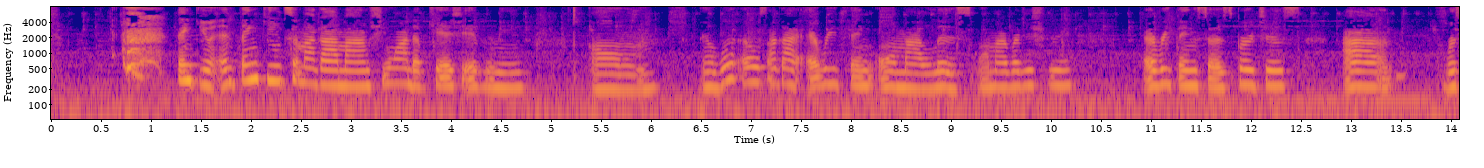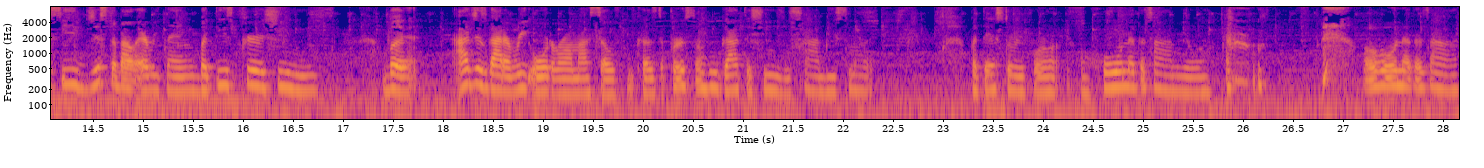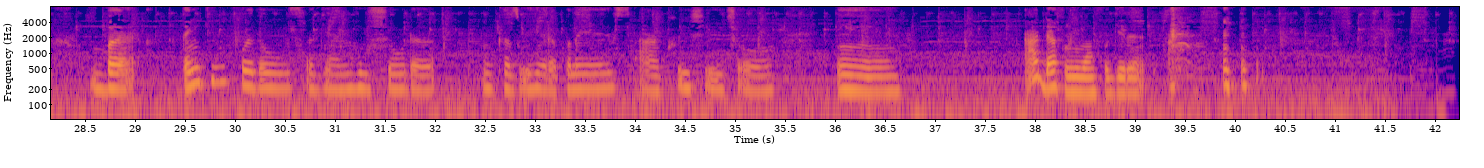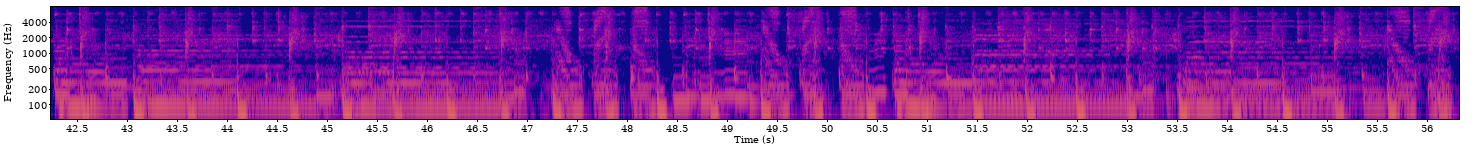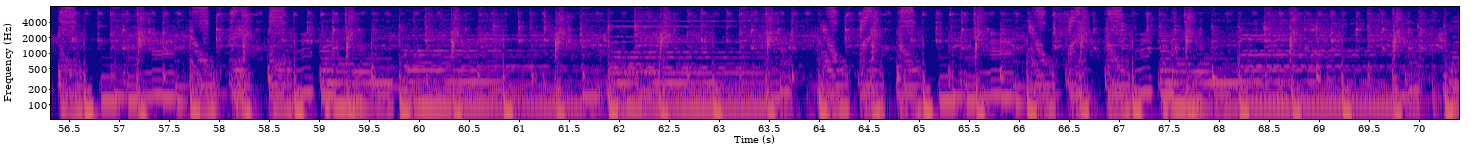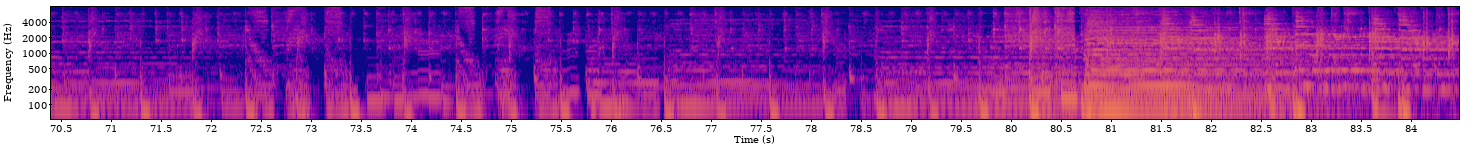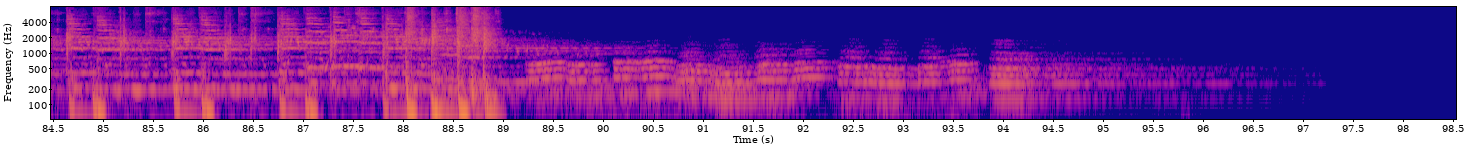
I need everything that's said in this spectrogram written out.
thank you. And thank you to my godmom. She wound up cash apping me. Um, and what else? I got everything on my list, on my registry. Everything says purchase. I received just about everything, but these pair of shoes. But I just got to reorder on myself because the person who got the shoes was trying to be smart. But that story for a whole nother time, y'all. a whole nother time. But thank you for those, again, who showed up because we had a blast. I appreciate y'all. And I definitely won't forget it.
